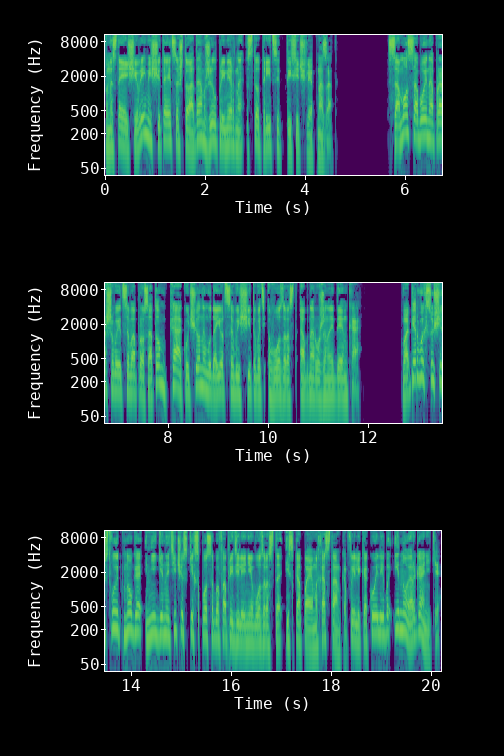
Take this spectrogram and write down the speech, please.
В настоящее время считается, что Адам жил примерно 130 тысяч лет назад. Само собой напрашивается вопрос о том, как ученым удается высчитывать возраст обнаруженной ДНК. Во-первых, существует много негенетических способов определения возраста ископаемых останков или какой-либо иной органики.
